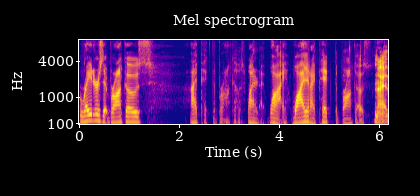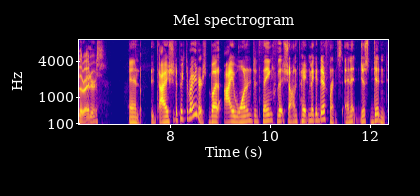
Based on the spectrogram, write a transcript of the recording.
Raiders at Broncos. I picked the Broncos. Why did I? Why? Why did I pick the Broncos? And I had the Raiders. And I should have picked the Raiders, but I wanted to think that Sean Payton make a difference, and it just didn't.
